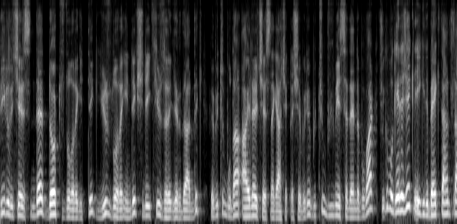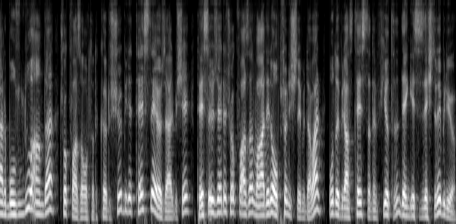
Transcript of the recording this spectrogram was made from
Bir yıl içerisinde 400 dolara gittik, 100 dolara indik, şimdi 200 lira geri döndük ve bütün bunlar aylar içerisinde gerçekleşebiliyor. Bütün büyüme hisselerinde bu var. Çünkü bu gelecekle ilgili beklentiler bozulduğu anda çok fazla ortalık karışıyor. Bir de Tesla'ya özel bir şey. Tesla üzerinde çok fazla vadeli opsiyon işlemi de var. O da biraz Tesla'nın fiyatını dengesizleştirebiliyor.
